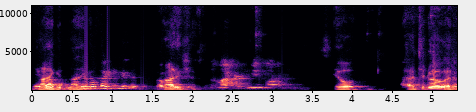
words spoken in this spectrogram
నా దగ్గర నా దగ్గర. బయటికి వెళ్ళదు నా దగ్గర. యో చిట్టుబాబు గారు.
